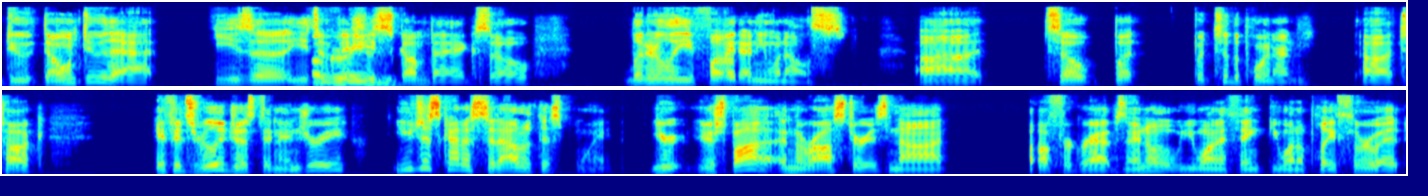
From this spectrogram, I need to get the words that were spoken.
do don't do that. He's a he's Agreed. a vicious scumbag. So literally fight anyone else. Uh so but but to the point on uh Tuch, if it's really just an injury, you just gotta sit out at this point. Your your spot in the roster is not up for grabs. And I know you want to think you want to play through it,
